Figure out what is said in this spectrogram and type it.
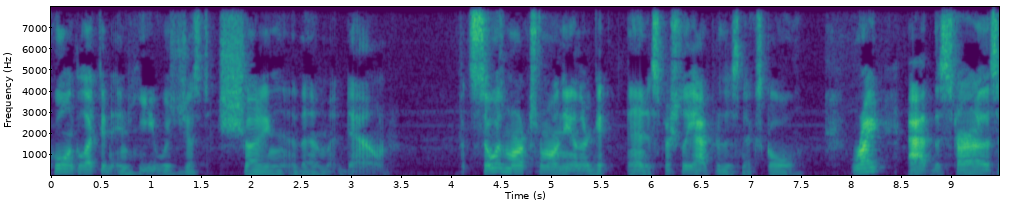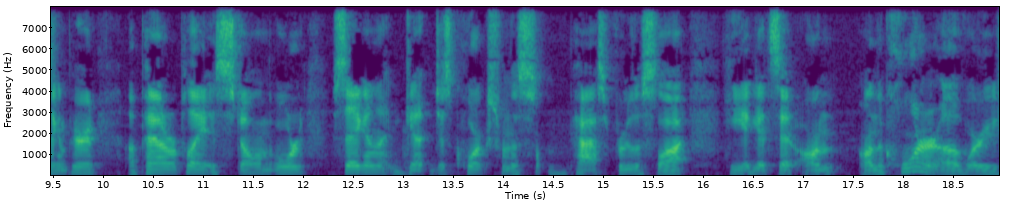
cool, and collected, and he was just shutting them down. But so was Markstrom on the other end, especially after this next goal. Right at the start of the second period, a power play is still on the board. Seguin get, just corks from the pass through the slot. He gets it on on the corner of where he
